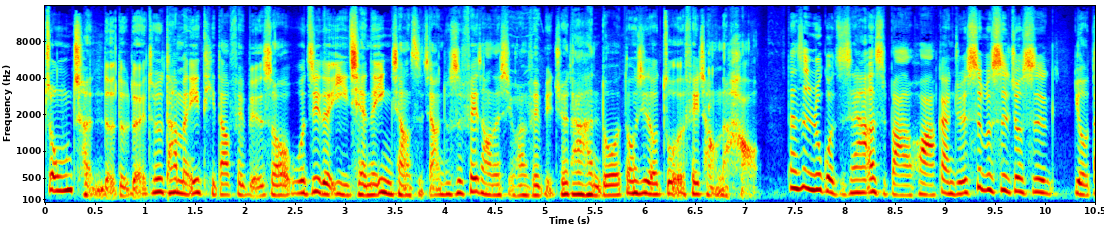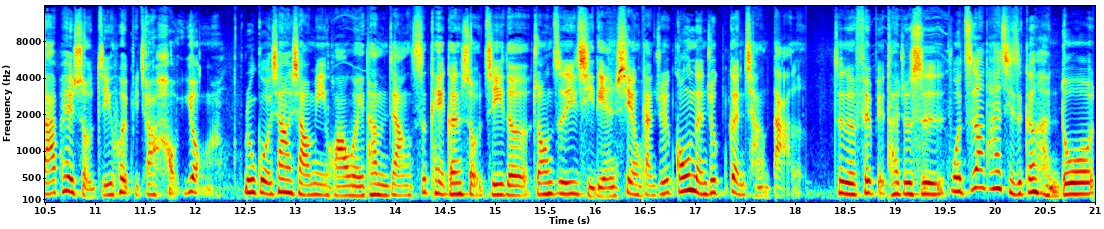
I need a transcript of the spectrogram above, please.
忠诚的，对不对？就是他们一提到 Fitbit 的时候，我记得以前的印象是这样，就是非常的喜欢 Fitbit，觉得它很多东西都做得非常的好。但是如果只剩下二十八的话，感觉是不是就是有搭配手机会比较好用啊？如果像小米、华为他们这样是可以跟手机的装置一起连线，感觉功能就更强大了。这个 Fitbit 它就是我知道他其实跟很多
